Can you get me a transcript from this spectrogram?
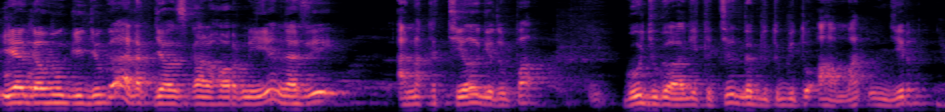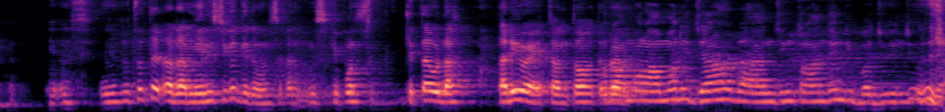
Iya gak mungkin juga anak zaman sekarang horny ya nggak sih anak kecil gitu pak gue juga lagi kecil gak gitu-gitu amat anjir ya, itu tuh ada miris juga gitu misalkan meskipun kita udah tadi weh contoh udah Lama-lama di jalan ada anjing telanjang dibajuin juga.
